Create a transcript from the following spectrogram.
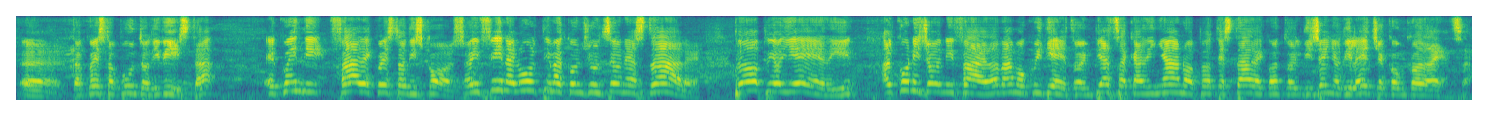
eh, da questo punto di vista e quindi fare questo discorso. Infine l'ultima congiunzione astrale. Proprio ieri, alcuni giorni fa, eravamo qui dietro in piazza Carignano a protestare contro il disegno di legge concorrenza.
